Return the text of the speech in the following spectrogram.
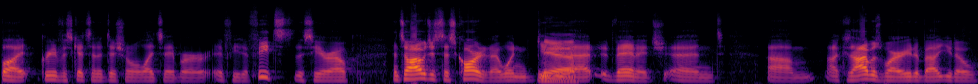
but Grievous gets an additional lightsaber if he defeats this hero. And so I would just discard it. I wouldn't give Yeah. you that advantage. And um, because I was worried about you know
